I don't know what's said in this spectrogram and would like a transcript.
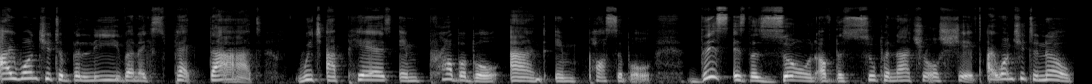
I want you to believe and expect that which appears improbable and impossible. This is the zone of the supernatural shift. I want you to know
